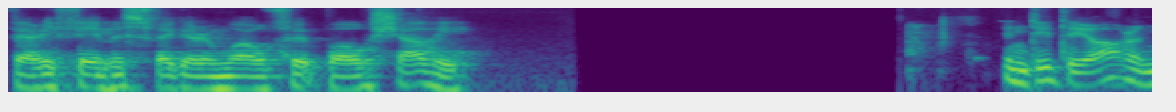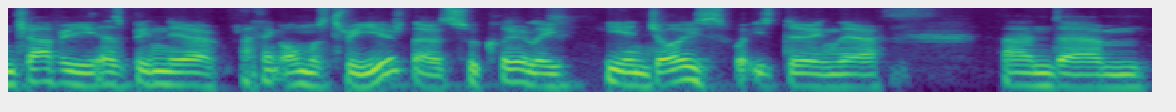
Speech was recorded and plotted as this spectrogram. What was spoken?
very famous figure in world football, Xavi. Indeed, they are. And Xavi has been there, I think, almost three years now. So clearly, he enjoys what he's doing there. And um,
